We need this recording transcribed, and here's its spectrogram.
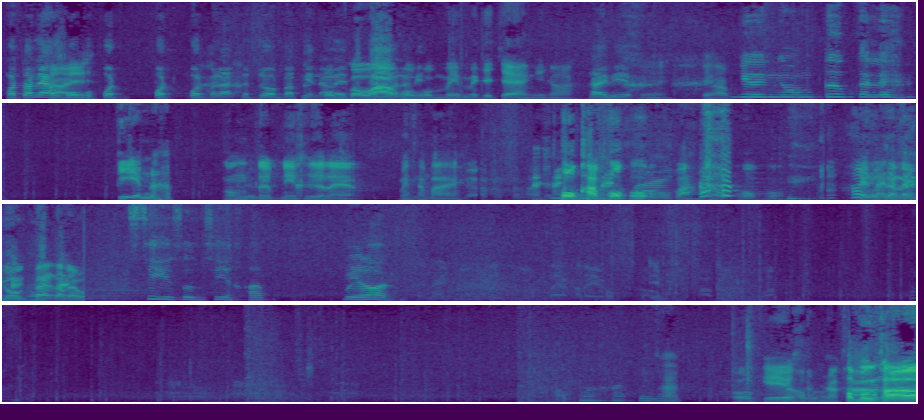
เพราะตอนแรกตกใจพวกผมปลดปลดปลดมาแล้วแล้วโดนประเพียนอะไรผมก็ว่าพเรีวยกบร้อยผมไม่ไม่ได้แจ้งนี่นะใช่พี่โอเคครับ ยืนงงตึบกันเลย พี่เอ็มนะครับ งงตึบนี่คืออะไรอะไม่สบายหกครับหกหกว้าหกหกเรียกอะไรงงแต้อะไรสี่ศูนย์สี่ครับเวลอน เอ็ม ขอบคุณครับเวลอนโอเคขอบคุณนะขอบคุณครั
